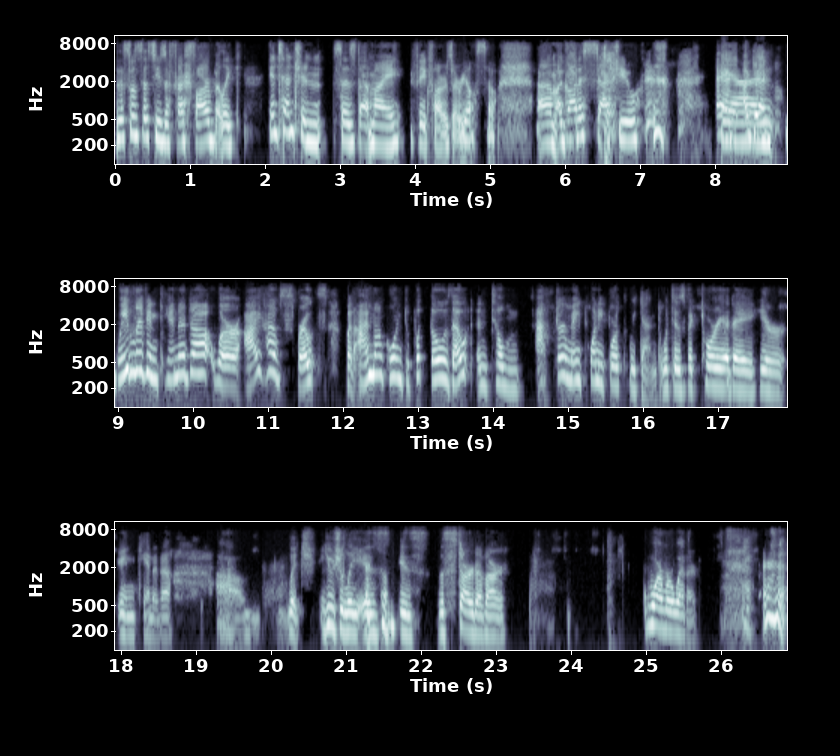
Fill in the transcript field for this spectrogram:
this one says to use a fresh flower, but like intention says that my fake flowers are real. So, um, a goddess statue. And, And- again, we live in Canada where I have sprouts, but I'm not going to put those out until after May 24th weekend, which is Victoria Day here in Canada, um, which usually is is the start of our warmer weather.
